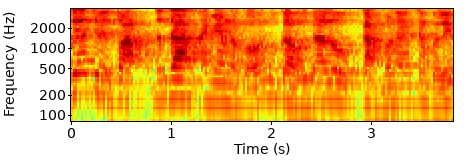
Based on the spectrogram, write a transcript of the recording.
đĩa trên điện thoại dân gian. Anh em nào có nhu cầu thì alo. Cảm ơn anh em xem clip.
